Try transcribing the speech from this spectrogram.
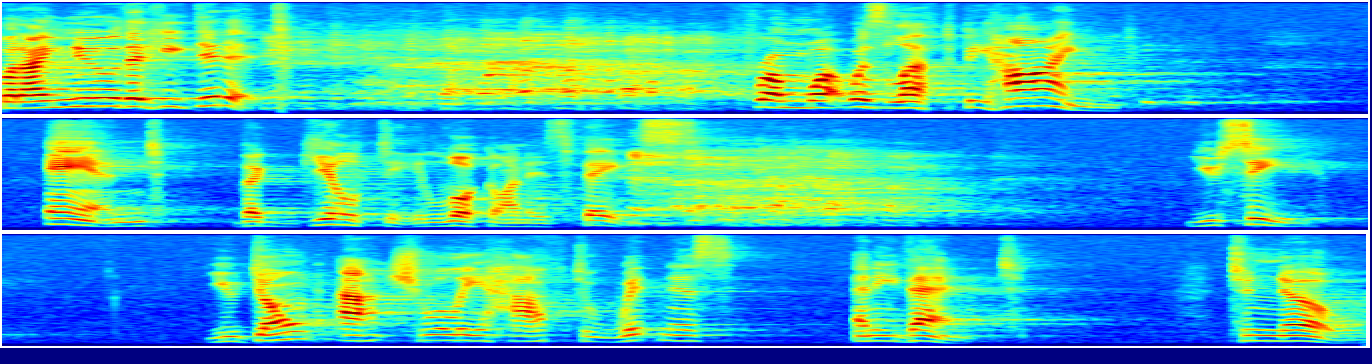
but I knew that he did it from what was left behind and the guilty look on his face. you see, you don't actually have to witness an event to know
